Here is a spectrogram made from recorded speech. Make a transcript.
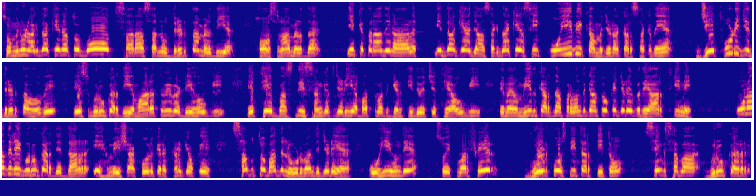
ਸੋ ਮੈਨੂੰ ਲੱਗਦਾ ਕਿ ਇਹਨਾਂ ਤੋਂ ਬਹੁਤ ਸਾਰਾ ਸਾਨੂੰ ਦ੍ਰਿੜਤਾ ਮਿਲਦੀ ਹੈ, ਹੌਸਲਾ ਮਿਲਦਾ ਹੈ। ਇੱਕ ਤਰ੍ਹਾਂ ਦੇ ਨਾਲ ਇਦਾਂ ਕਿਹਾ ਜਾ ਸਕਦਾ ਕਿ ਅਸੀਂ ਕੋਈ ਵੀ ਕੰਮ ਜਿਹੜਾ ਕਰ ਸਕਦੇ ਹਾਂ, ਜੇ ਥੋੜੀ ਜਿਹੀ ਦ੍ਰਿੜਤਾ ਹੋਵੇ, ਇਸ ਗੁਰੂ ਘਰ ਦੀ ਇਮਾਰਤ ਵੀ ਵੱਡੀ ਹੋਊਗੀ, ਇੱਥੇ ਬਸਦੀ ਸੰਗਤ ਜਿਹੜੀ ਆ ਵੱਧ ਤੋਂ ਵੱਧ ਗਿਣਤੀ ਦੇ ਵਿੱਚ ਇੱਥੇ ਆਊਗੀ। ਤੇ ਮੈਂ ਉਮੀਦ ਕਰਦਾ ਪ੍ਰਬੰਧਕਾਂ ਤੋਂ ਕਿ ਜਿਹੜੇ ਵਿਦਿਆਰਥੀ ਨੇ, ਉਹਨਾਂ ਦੇ ਲਈ ਗੁਰੂ ਘਰ ਦੇ ਦਰ ਇਹ ਹਮੇਸ਼ਾ ਖੋਲ ਕੇ ਰੱਖਣ, ਕਿਉਂਕਿ ਸਭ ਤੋਂ ਵੱਧ ਲੋੜਵੰਦ ਜਿਹੜੇ ਆ, ਉਹੀ ਹੁੰਦੇ ਆ। ਸੋ ਇੱਕ ਵਾਰ ਫੇਰ ਗੋਲਡ ਕੋਸਟ ਦੀ ਧਰਤੀ ਤੋਂ ਸਿੰਘ ਸਭਾ ਗੁਰੂ ਘਰ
